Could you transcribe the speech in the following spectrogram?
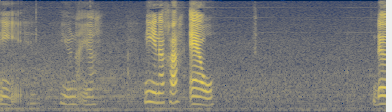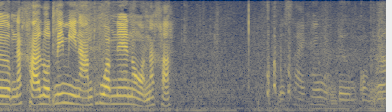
นี่อยู่ไหนอะนี่นะคะ L เดิมนะคะรถไม่มีน้ำท่วมแน่นอนนะคะ เดี๋ยวใส่ให้เหมือนเดิมก่อนนะ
